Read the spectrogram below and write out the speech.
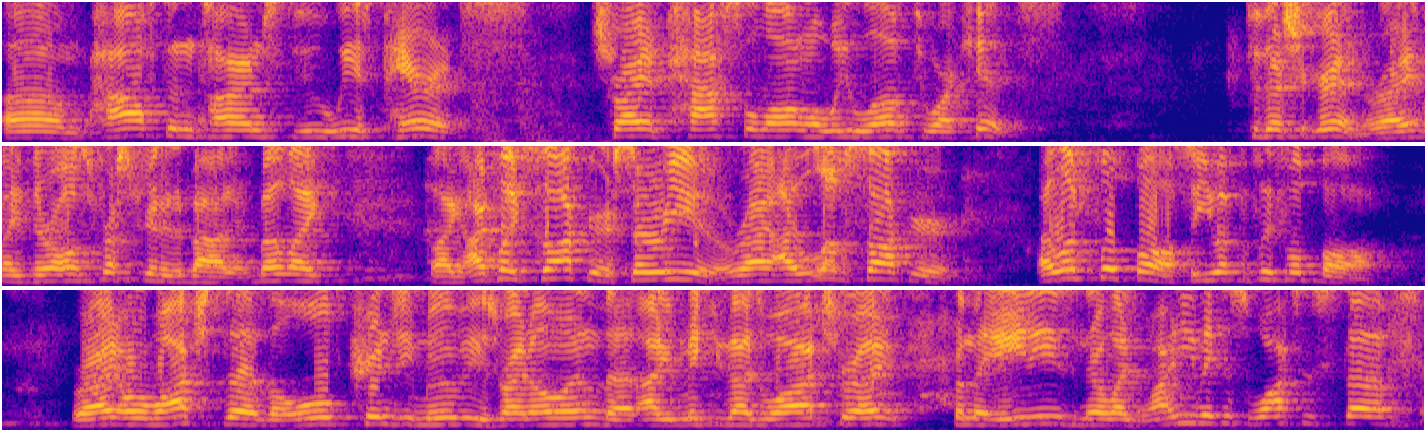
Um, how oftentimes do we as parents try and pass along what we love to our kids? To their chagrin right? Like they're always frustrated about it. But like like i played soccer so are you right? I love soccer I love football, so you have to play football, right? Or watch the, the old cringy movies, right, Owen, that I make you guys watch, right, from the 80s, and they're like, why do you make us watch this stuff?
